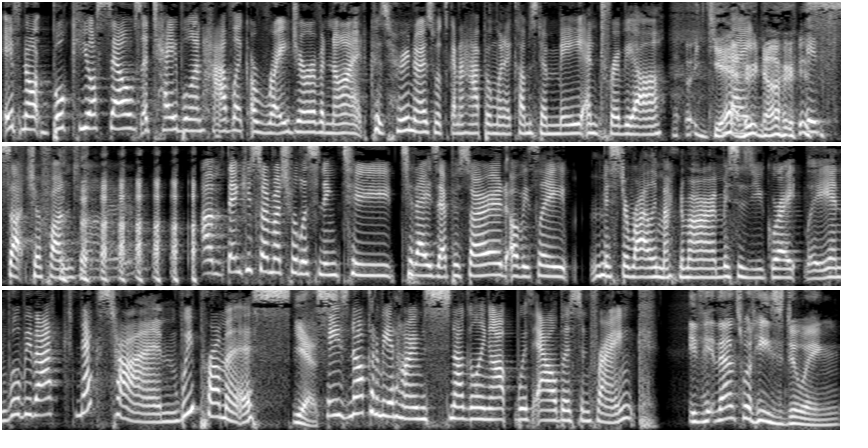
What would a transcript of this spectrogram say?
If not, book yourselves a table and have like a rager of a night because who knows what's gonna happen when it comes to me and trivia. Yeah, Mate, who knows? It's such a fun time. Um, thank you so much for listening to today's episode. Obviously, Mr. Riley McNamara misses you greatly, and we'll be back next time. We promise. Yes. He's not going to be at home snuggling up with Albus and Frank. if that's what he's doing,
